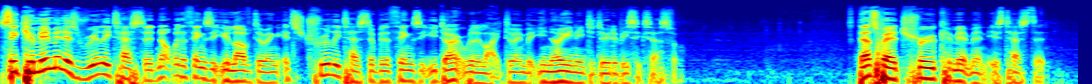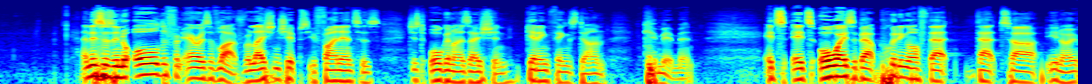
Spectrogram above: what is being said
See, commitment is really tested not with the things that you love doing, it's truly tested with the things that you don't really like doing, but you know you need to do to be successful. That's where true commitment is tested. And this is in all different areas of life relationships, your finances, just organization, getting things done, commitment. It's, it's always about putting off that, that uh, you know,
